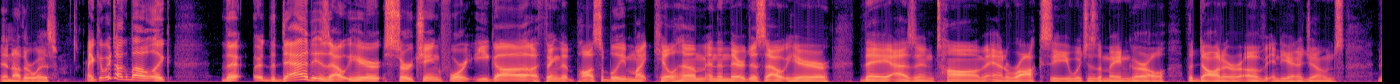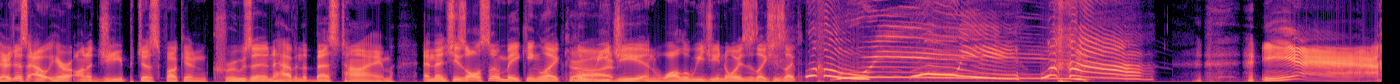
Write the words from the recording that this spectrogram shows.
in other ways. And can we talk about like the uh, the dad is out here searching for Eegah, a thing that possibly might kill him, and then they're just out here, they as in Tom and Roxy, which is the main girl, the daughter of Indiana Jones. They're just out here on a Jeep, just fucking cruising, having the best time. And then she's also making like God. Luigi and Waluigi noises. Like she's like, woohoo! Woo-wee! Waha! Yeah.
